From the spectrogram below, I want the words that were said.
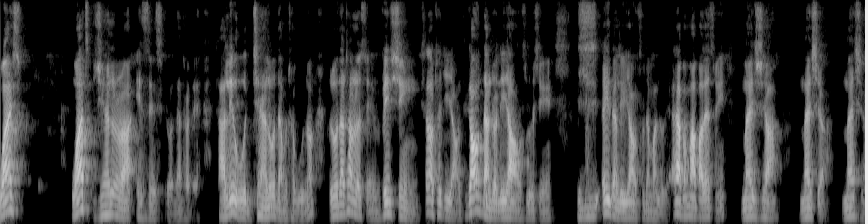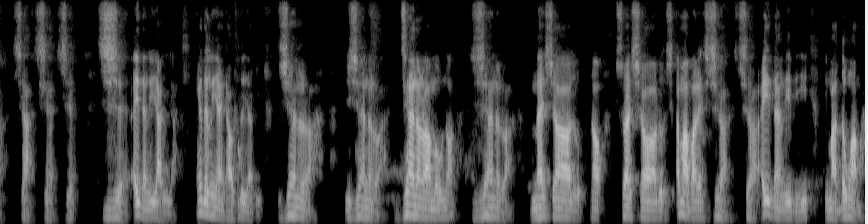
what what genre is it လို့တန်ထွက်တယ် ဒါလေးကို gen လို့တန်မထွက်ဘူးเนาะဘယ်လိုတန်ထွက်လို့ဆိုရင် vision ဆက်တော့ထွက်ကြည့်ရအောင်ဒီကောက်တန်ထွက်လေးရအောင်ဆိုလို့ရှိရင်အဲ့တန်လေးရအောင်ဆိုတတ်မှလို့လေအဲ့ဒါဘာမှပါလဲဆိုရင် measure measure measure ရှာရှာရှာရှာအဲ့တန်လေးရပြီလားအဲ့တန်လေးရရင်ဒါကိုထွက်လို့ရပြီ genre genre genre မဟုတ်เนาะ genre measure တို့နောက် treasure တို့အမှပါလဲရှာရှာအဲ့တန်လေးဒီဒီမှာသုံးရမှာ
